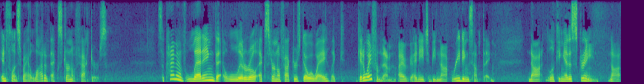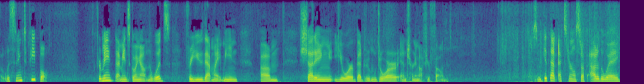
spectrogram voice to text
influenced by a lot of external factors. So, kind of letting the literal external factors go away, like get away from them. I, I need to be not reading something, not looking at a screen, not listening to people. For me, that means going out in the woods. For you, that might mean um, shutting your bedroom door and turning off your phone. So we get that external stuff out of the way,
